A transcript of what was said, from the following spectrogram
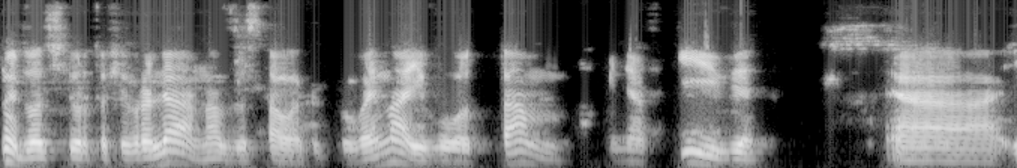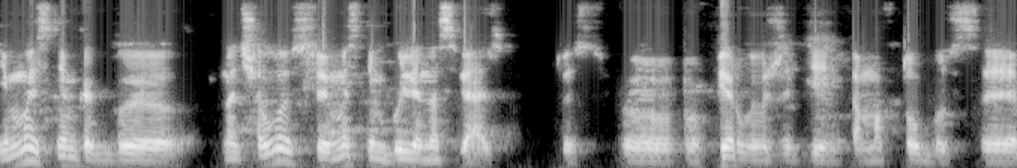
Ну и 24 февраля нас застала как бы война, его там, меня в Киеве, э, и мы с ним как бы началось все, и мы с ним были на связи. То есть в первый же день там автобусы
